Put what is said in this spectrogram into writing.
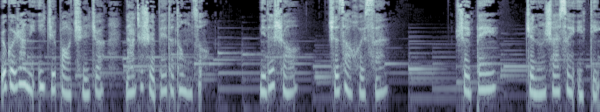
如果让你一直保持着拿着水杯的动作，你的手迟早会酸。水杯只能摔碎一地。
